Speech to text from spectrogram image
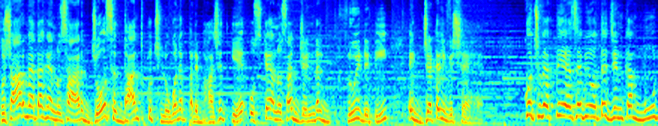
तुषार मेहता के अनुसार जो सिद्धांत कुछ लोगों ने परिभाषित किए, उसके अनुसार जेंडर फ्लूडिटी एक जटिल विषय है। कुछ व्यक्ति ऐसे भी होते हैं जिनका मूड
